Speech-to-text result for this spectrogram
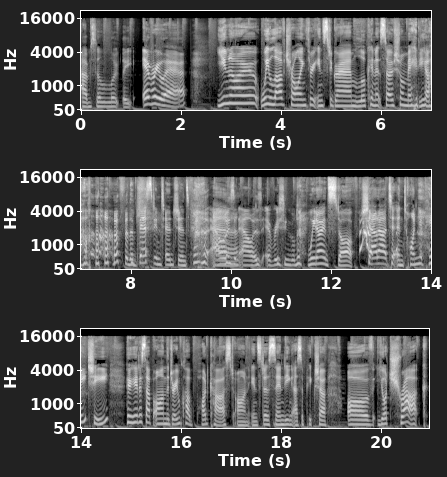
absolutely everywhere. You know, we love trolling through Instagram, looking at social media for the best intentions. Hours Uh, and hours every single day. We don't stop. Shout out to Antonia Peachy, who hit us up on the Dream Club podcast on Insta, sending us a picture of your truck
